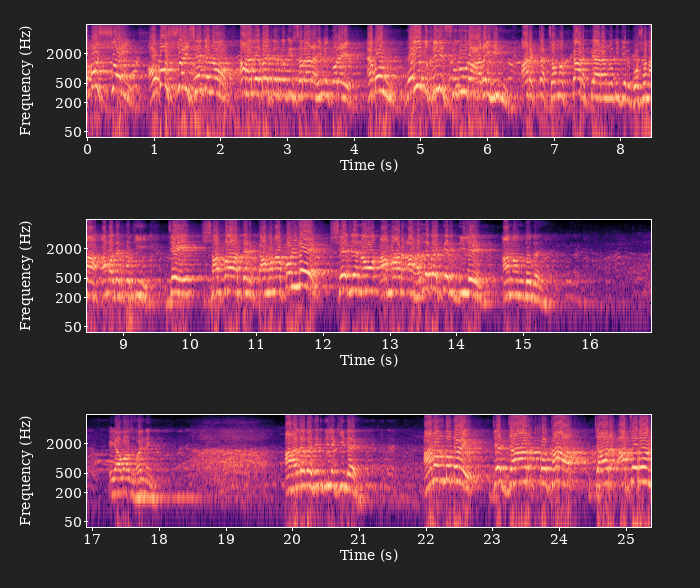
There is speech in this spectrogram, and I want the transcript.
অবশ্যই অবশ্যই সে যেন আহলে বাইতের প্রতি সারা রাহিমি করে, এবং ওয়ুদখিলি সুরুর আলাইহিম আর একটা চমৎকার পেয়ারা নবীজির ঘোষণা আমাদের প্রতি, যে সাফাতের কামনা করলে সে যেন আমার আহলে বাইতের দিলে আনন্দ দেয়। এই আওয়াজ হয় নাই? আহলে বাইতের দিলে কি দেয়? আনন্দ দেয় যে যার কথা, যার আচরণ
